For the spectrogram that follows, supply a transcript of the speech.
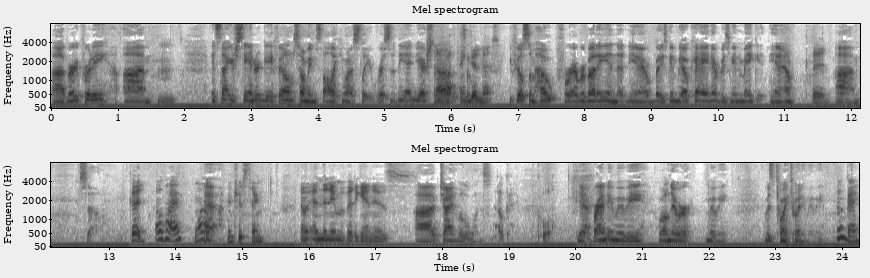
Uh, very pretty. Um, Hmm. It's not your standard gay film, so I mean, it's not like you want to slit your wrists at the end. You actually oh, feel thank some, goodness. you feel some hope for everybody, and that you know everybody's going to be okay, and everybody's going to make it. You know, Good. um, so Good. Okay. Wow. Yeah. Interesting. And- And the name of it again is uh, giant little ones. okay. Cool. Yeah, brand new movie. Well, newer movie. It was a 2020 movie. Okay.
